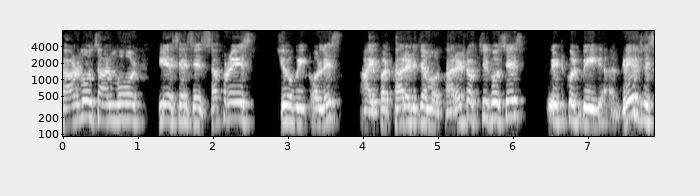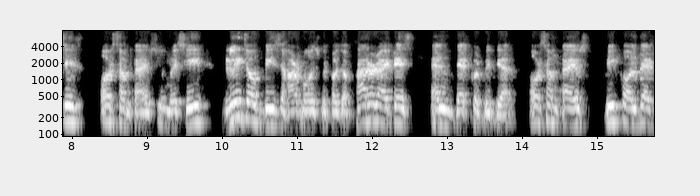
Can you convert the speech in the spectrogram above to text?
hormones are more, TSH is suppressed, so we call this hyperthyroidism or thyrotoxicosis. It could be Graves' disease, or sometimes you may see release of these hormones because of thyroiditis, and that could be there. Or sometimes we call that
